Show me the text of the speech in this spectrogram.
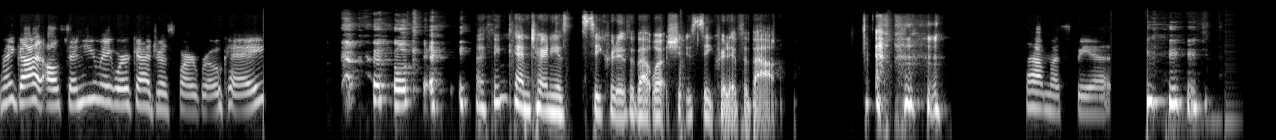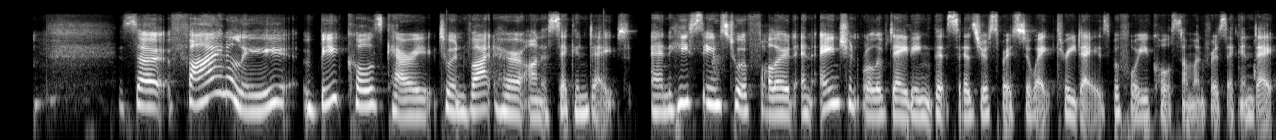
My God, I'll send you my work address, Barbara, okay? okay. I think Antonia's secretive about what she's secretive about. that must be it. so finally, Big calls Carrie to invite her on a second date. And he seems to have followed an ancient rule of dating that says you're supposed to wait three days before you call someone for a second date.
